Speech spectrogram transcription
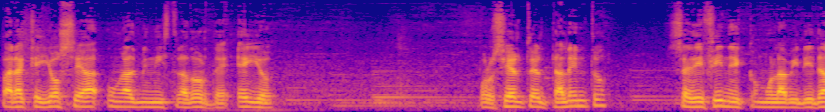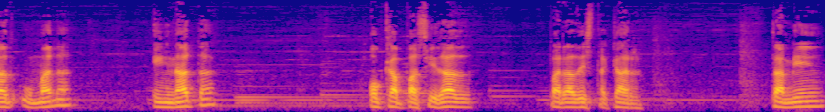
para que yo sea un administrador de ello. Por cierto, el talento se define como la habilidad humana, innata o capacidad para destacar. También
